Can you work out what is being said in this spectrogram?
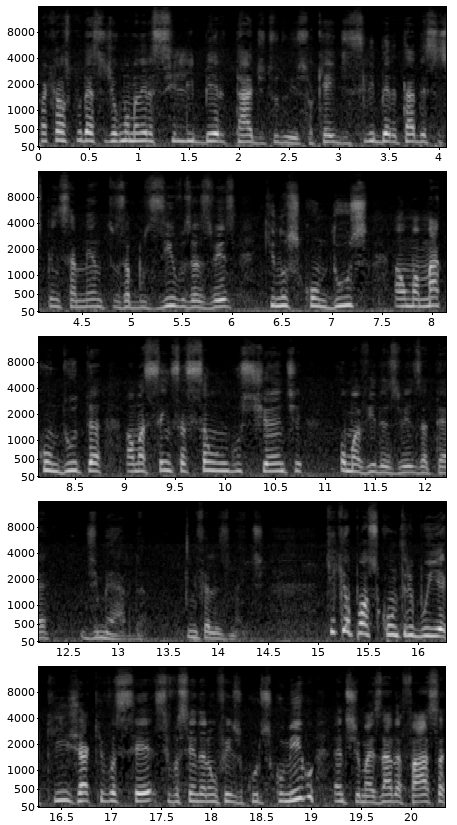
para que elas pudessem de alguma maneira se libertar de tudo isso, ok? De se libertar desses pensamentos abusivos às vezes que nos conduz a uma má conduta, a uma sensação angustiante, ou uma vida às vezes até de merda, infelizmente. O que, que eu posso contribuir aqui, já que você, se você ainda não fez o curso comigo, antes de mais nada, faça,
